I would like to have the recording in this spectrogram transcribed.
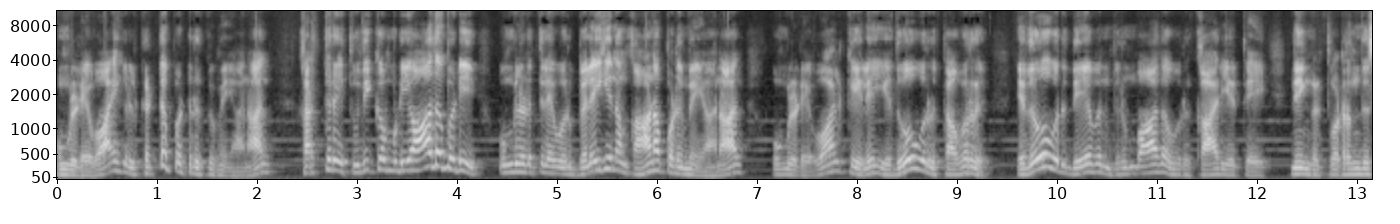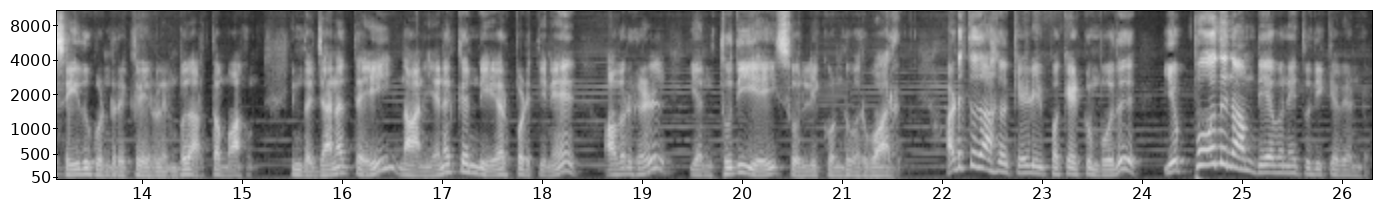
உங்களுடைய வாய்கள் கெட்டப்பட்டிருக்குமே ஆனால் கர்த்தரை துதிக்க முடியாதபடி உங்களிடத்திலே ஒரு பலகீனம் காணப்படுமேயானால் உங்களுடைய வாழ்க்கையிலே ஏதோ ஒரு தவறு ஏதோ ஒரு தேவன் விரும்பாத ஒரு காரியத்தை நீங்கள் தொடர்ந்து செய்து கொண்டிருக்கிறீர்கள் என்பது அர்த்தமாகும். இந்த ஜனத்தை நான் எனக்கென்று ஏற்படுத்தினேன் அவர்கள் என் துதியை சொல்லி கொண்டு வருவார்கள். அடுத்ததாக கேள்வி இப்போ கேட்கும்போது எப்போது நாம் தேவனை துதிக்க வேண்டும்?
